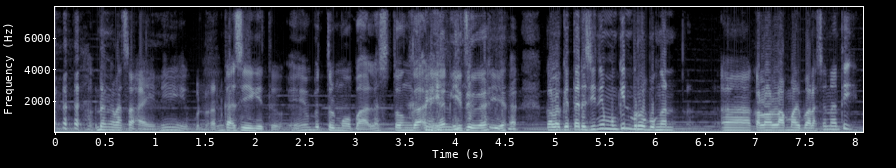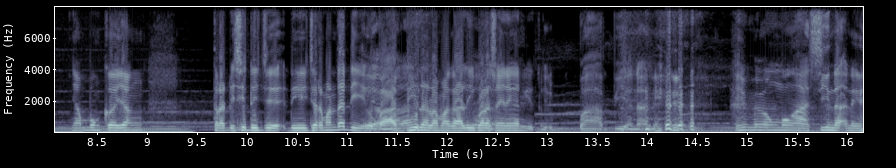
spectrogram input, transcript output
udah ngerasa ah ini beneran gak sih gitu. Ini betul mau balas atau enggak nih kan gitu kan. Iya. Kalau kita di sini mungkin berhubungan eh, kalau lama dibalasnya nanti nyambung ke yang tradisi di, di Jerman tadi. Oh, babi malah- lah lama kali balasnya kan gitu. Babi anak nih. Ini memang mau ngasih nak nih.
